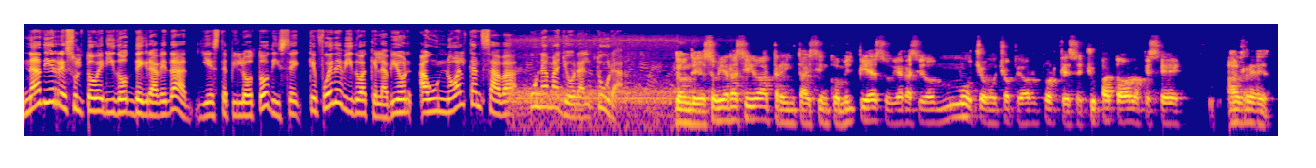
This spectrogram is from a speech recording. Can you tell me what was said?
Nadie resultó herido de gravedad y este piloto dice que fue debido a que el avión aún no alcanzaba una mayor altura. Donde eso hubiera sido a 35 mil pies, hubiera sido mucho, mucho peor porque se chupa todo lo que esté alrededor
